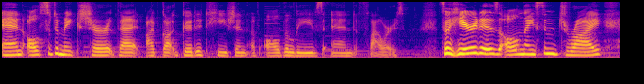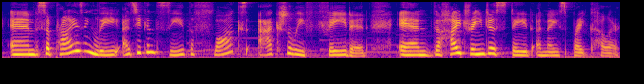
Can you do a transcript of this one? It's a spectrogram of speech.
and also to make sure that I've got good adhesion of all the leaves and flowers. So here it is all nice and dry and surprisingly as you can see the phlox actually faded and the hydrangea stayed a nice bright color.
